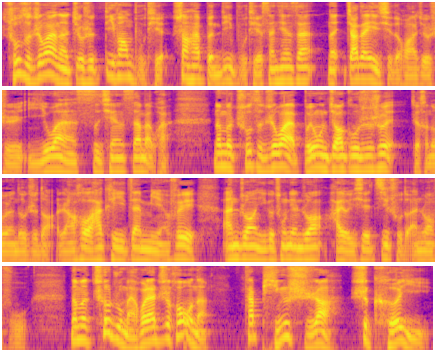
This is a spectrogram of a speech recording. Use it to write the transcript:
除此之外呢，就是地方补贴，上海本地补贴三千三，那加在一起的话就是一万四千三百块。那么除此之外，不用交购置税，这很多人都知道。然后还可以再免费安装一个充电桩，还有一些基础的安装服务。那么车主买回来之后呢，它平时啊是可以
